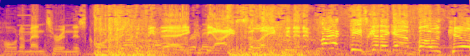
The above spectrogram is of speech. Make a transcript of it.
koldamenta in this corner, it could be there, he could be isolated, and in fact he's gonna get both kills!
